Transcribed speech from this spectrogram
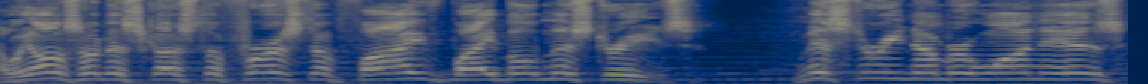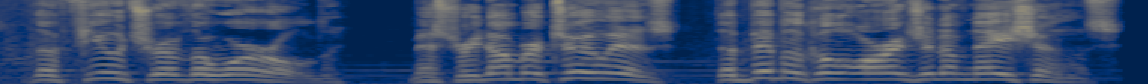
And we also discussed the first of five Bible mysteries. Mystery number one is the future of the world. Mystery number two is the biblical origin of nations.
